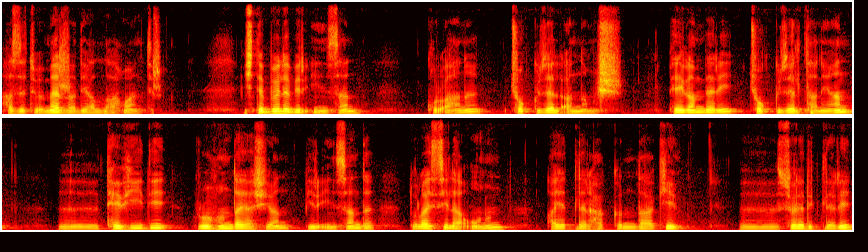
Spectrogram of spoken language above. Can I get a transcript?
Hazreti Ömer radıyallahu anh'tir. İşte böyle bir insan Kur'an'ı çok güzel anlamış, peygamberi çok güzel tanıyan, e, tevhidi ruhunda yaşayan bir insandı. Dolayısıyla onun ayetler hakkındaki e, söyledikleri,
